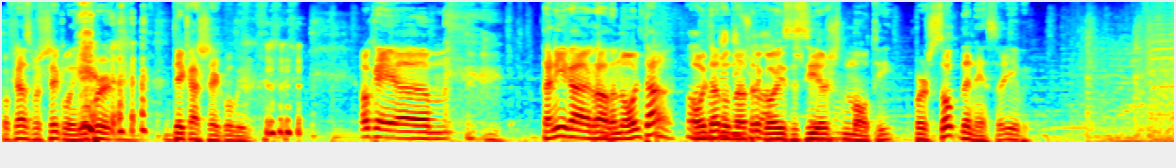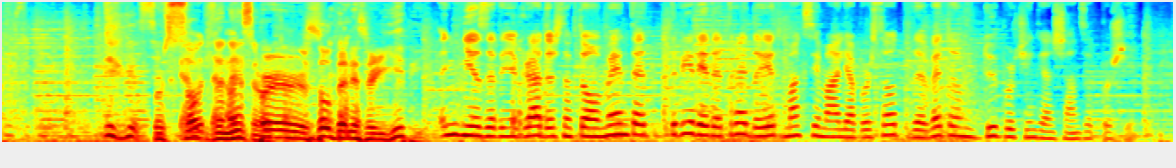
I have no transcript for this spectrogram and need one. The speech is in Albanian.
Po flas për shekullin, jo për dekada, shekullin. Okej, okay, ehm um, tani e ka radhën Olta. Po, Olta do të na tregojë se si është moti për sot dhe nesër, jepi. Për sot dhe nesër. Për sot dhe nesër jepi. 21 gradë është në këto momente, 33 do jetë maksimalja për sot dhe vetëm 2% janë shanset për shi.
